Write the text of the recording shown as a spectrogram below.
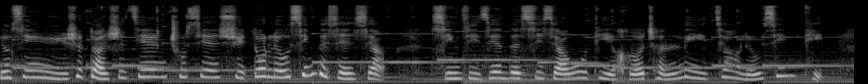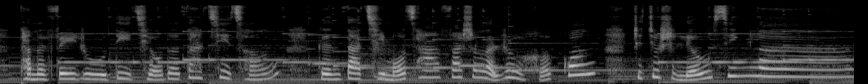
流星雨是短时间出现许多流星的现象，星际间的细小物体合成力叫流星体。它们飞入地球的大气层，跟大气摩擦发生了热和光，这就是流星啦。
